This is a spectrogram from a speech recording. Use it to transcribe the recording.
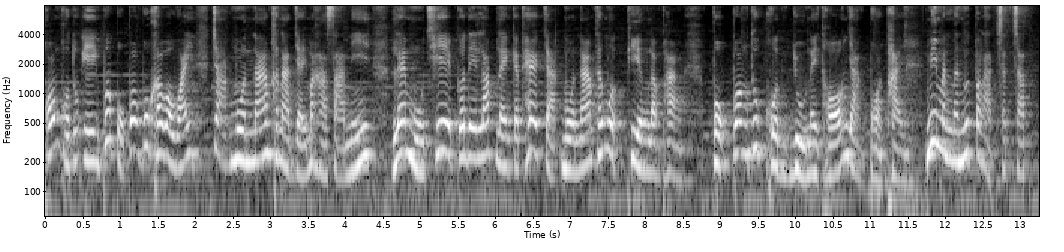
ท้องของตัวเอง เพื่อปกป้องพวกเขาเอาไว้ จากมวลน้ำขนาดใหญ่มหาศาลนี้ และหมูเทพก็ได้รับแรงกระแทกจากมวลน้ำทั้งหมดเพียงลำพัง ปกป้องทุกคนอยู่ในท้องอย่างปลอดภัย นี่มันมนุษย์ประหลาดชัดๆ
